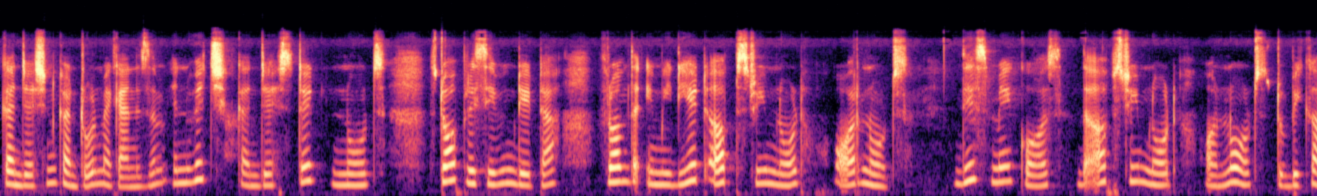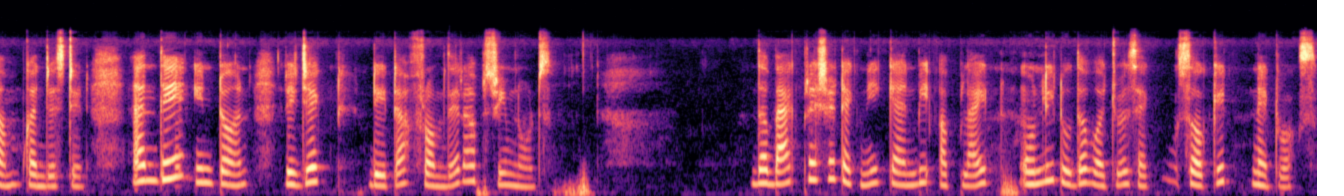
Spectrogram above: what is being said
congestion control mechanism in which congested nodes stop receiving data from the immediate upstream node or nodes. This may cause the upstream node or nodes to become congested and they in turn reject data from their upstream nodes. The back pressure technique can be applied only to the virtual circuit networks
